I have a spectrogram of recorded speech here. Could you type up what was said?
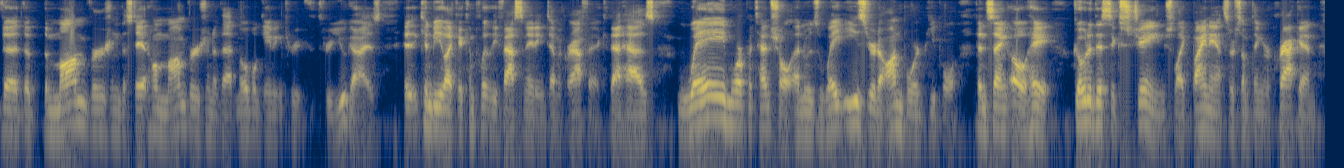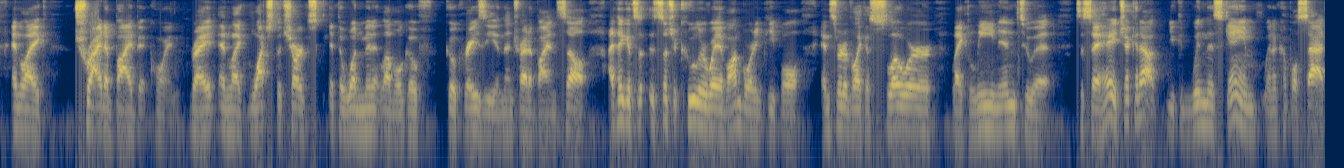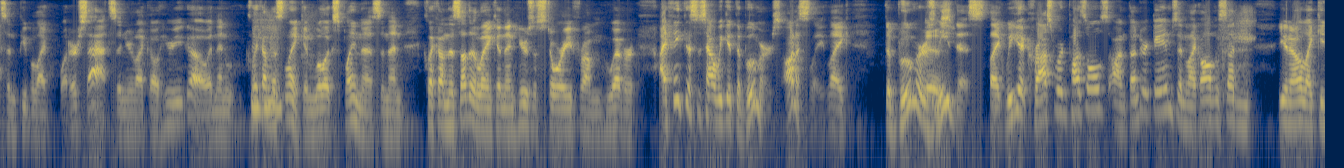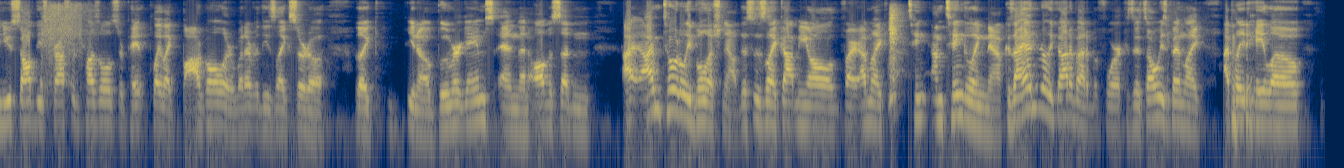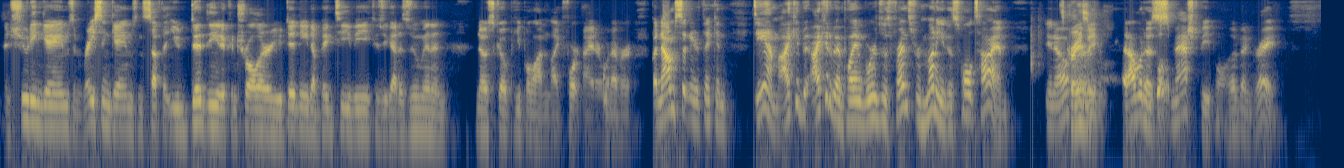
the the the mom version, the stay at home mom version of that mobile gaming through through you guys, it can be like a completely fascinating demographic that has way more potential and was way easier to onboard people than saying, "Oh, hey, go to this exchange like Binance or something or Kraken and like try to buy Bitcoin, right? And like watch the charts at the 1 minute level go go crazy and then try to buy and sell." I think it's it's such a cooler way of onboarding people and sort of like a slower like lean into it to say, hey, check it out. You could win this game, win a couple of sats. And people are like, what are sats? And you're like, oh, here you go. And then click mm-hmm. on this link and we'll explain this. And then click on this other link. And then here's a story from whoever. I think this is how we get the boomers, honestly. Like, the boomers need this. Like, we get crossword puzzles on THNDR games, and like all of a sudden, you know, like, can you solve these crossword puzzles or pay, play like Boggle or whatever these like sort of like, you know, boomer games? And then all of a sudden, I, am totally bullish now. This is like got me all fired. I'm like, ting- I'm tingling now because I hadn't really thought about it before because it's always been like I played Halo and shooting games and racing games and stuff that you did need a controller, you did need a big TV because you got to zoom in and no scope people on like Fortnite or whatever. But now I'm sitting here thinking, damn, I could be, I could have been playing Words with Friends for money this whole time. You know, it's crazy. And I would have smashed people. It would have been great.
